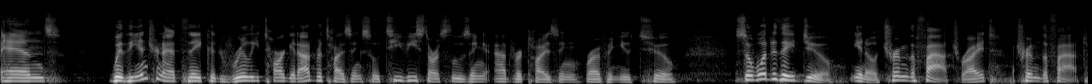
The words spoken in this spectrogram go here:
and with the internet, they could really target advertising, so TV starts losing advertising revenue too. So what do they do? You know, trim the fat, right? Trim the fat.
